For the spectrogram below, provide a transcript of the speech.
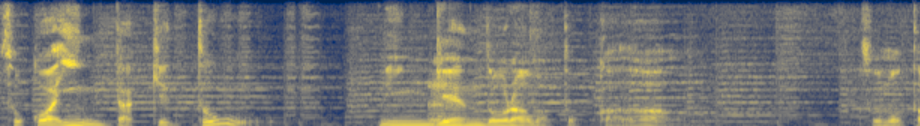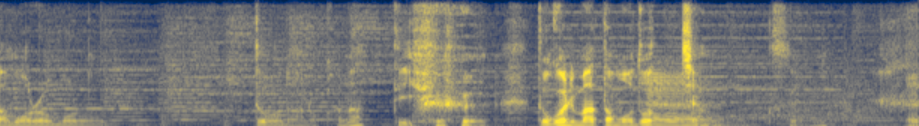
そこはいいんだけど人間ドラマとか、その他もろもろどうなのかなっていうとこにまた戻っちゃうんですよね、うん。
